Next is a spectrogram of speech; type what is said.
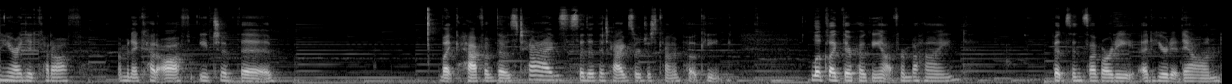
Here I did cut off, I'm going to cut off each of the, like half of those tags so that the tags are just kind of poking, look like they're poking out from behind. But since I've already adhered it down,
